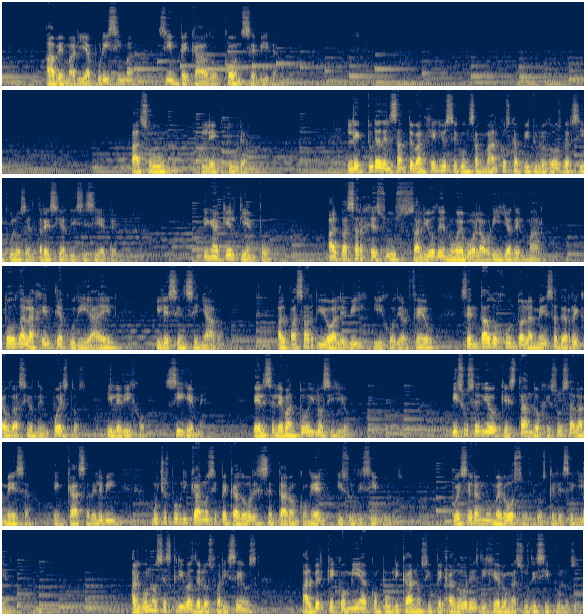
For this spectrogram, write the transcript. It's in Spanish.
Ave María Purísima, sin pecado concebida. Paso 1 Lectura. Lectura del Santo Evangelio según San Marcos capítulo 2 versículos del 13 al 17. En aquel tiempo, al pasar Jesús salió de nuevo a la orilla del mar. Toda la gente acudía a él y les enseñaba. Al pasar vio a Leví, hijo de Alfeo, sentado junto a la mesa de recaudación de impuestos, y le dijo, Sígueme. Él se levantó y lo siguió. Y sucedió que estando Jesús a la mesa en casa de Leví, muchos publicanos y pecadores se sentaron con él y sus discípulos, pues eran numerosos los que le seguían. Algunos escribas de los fariseos, al ver que comía con publicanos y pecadores, dijeron a sus discípulos,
